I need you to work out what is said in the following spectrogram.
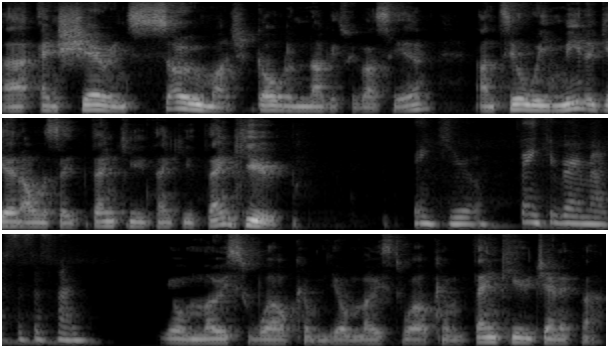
uh, and sharing so much golden nuggets with us here. Until we meet again, I want to say thank you, thank you, thank you. Thank you. Thank you very much. This was fun. You're most welcome. You're most welcome. Thank you, Jennifer.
